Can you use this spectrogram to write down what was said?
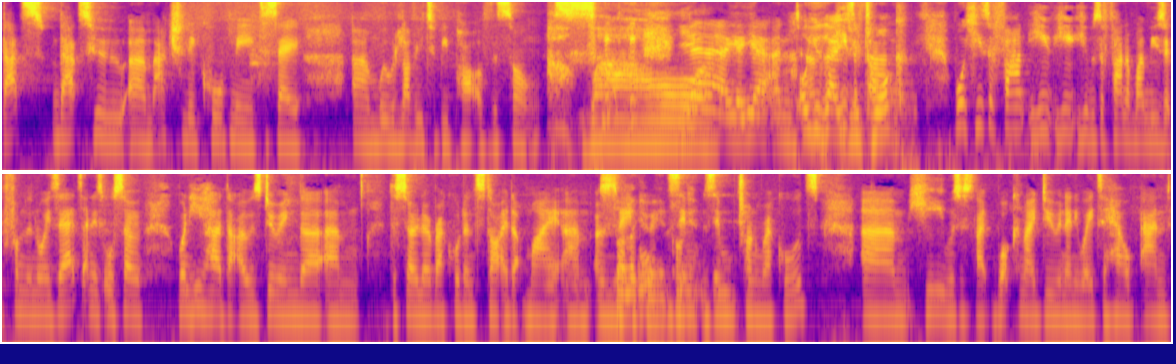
That's that's who um, actually called me to say, um, we would love you to be part of the song. wow. yeah, yeah, yeah. And oh, um, you guys do talk? Well, he's a fan. He, he he was a fan of my music from the Noisettes, and he's also when he heard that I was doing the um, the solo record and started up my um, own Solo label, okay. Zim, Zimtron Records. Um, he was just like, "What can I do in any way to help?" And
